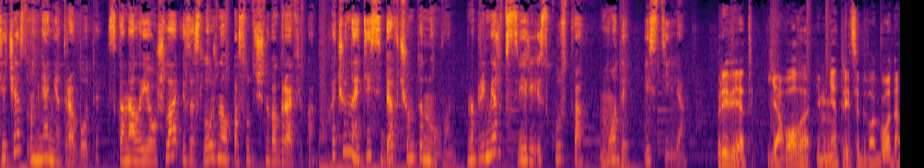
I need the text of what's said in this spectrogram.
Сейчас у меня нет работы. С канала я ушла из-за сложного посуточного графика. Хочу найти себя в чем-то новом. Например, в сфере искусства, моды и стиля. Привет, я Вова, и мне 32 года.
